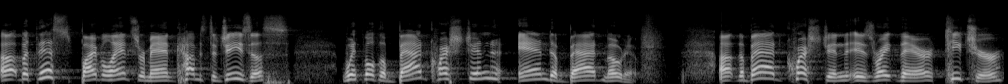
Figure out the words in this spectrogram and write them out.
Uh, but this Bible answer man comes to Jesus with both a bad question and a bad motive. Uh, the bad question is right there Teacher,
